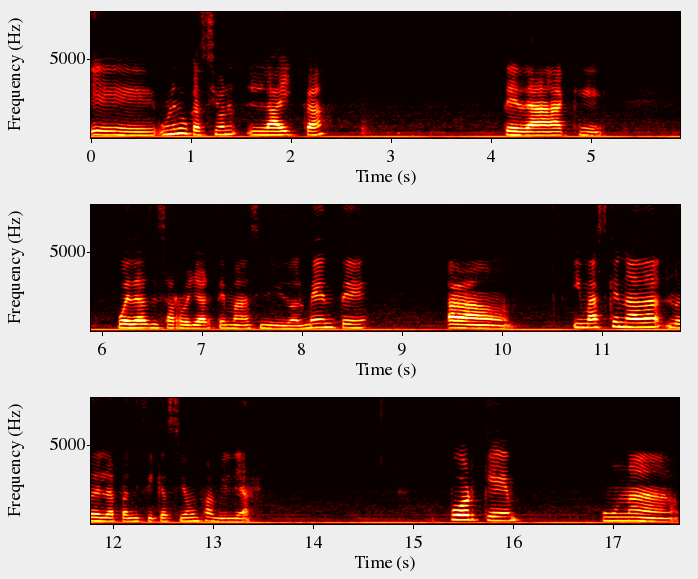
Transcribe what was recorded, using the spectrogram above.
eh, una educación laica, te da que puedas desarrollarte más individualmente. Ah, y más que nada lo de la planificación familiar. Porque una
